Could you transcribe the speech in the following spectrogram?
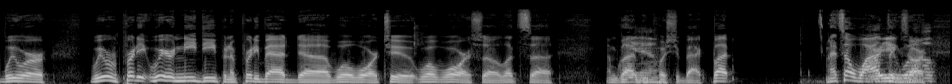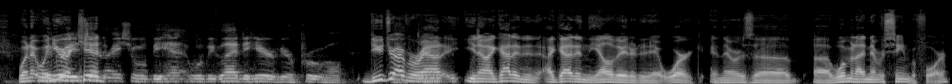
we were we were pretty we were knee deep in a pretty bad uh, World War II World War. So let's. Uh, I'm glad Yeah. we pushed it back, but that's how wild Are things well, are. When when you're a kid, generation will be ha- will be glad to hear of your approval. do you drive around? You know, I got in. I got in the elevator today at work, and there was a, a woman I'd never seen before,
